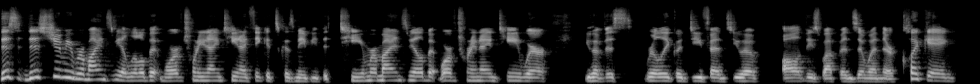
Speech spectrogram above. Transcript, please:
this this Jimmy reminds me a little bit more of 2019. I think it's because maybe the team reminds me a little bit more of 2019, where you have this really good defense, you have all of these weapons, and when they're clicking,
